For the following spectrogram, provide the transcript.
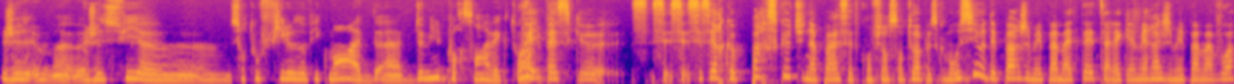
Je, euh, je suis euh, surtout philosophiquement à, à 2000% avec toi. Oui, parce que c'est- c'est- c'est-à-dire que parce que tu n'as pas cette confiance en toi, parce que moi aussi au départ j'aimais pas ma tête à la caméra, j'aimais pas ma voix,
